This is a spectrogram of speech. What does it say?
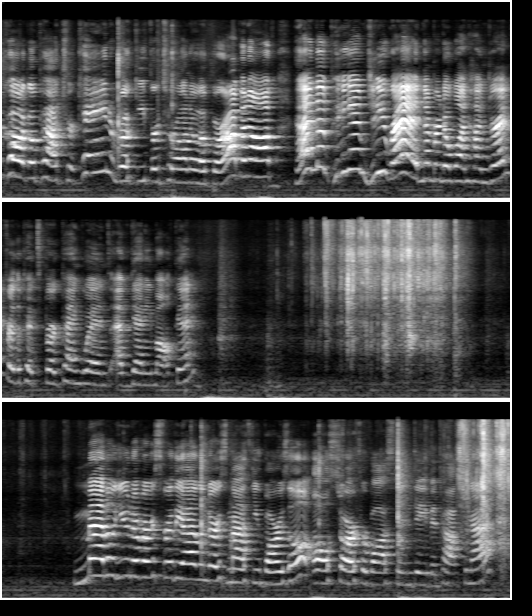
Chicago, Patrick Kane. Rookie for Toronto of Barabanov. And the PMG red, number to 100 for the Pittsburgh Penguins, Evgeny Malkin. Metal Universe for the Islanders, Matthew Barzal. All-Star for Boston, David Pastrnak.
